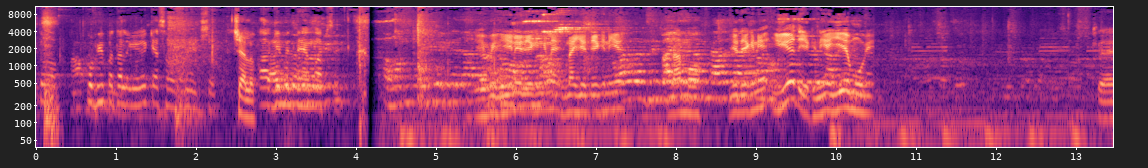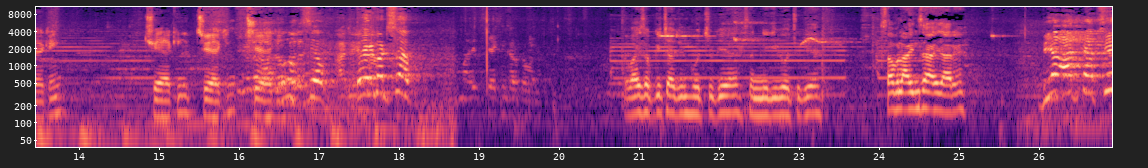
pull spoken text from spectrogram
तो आपको भी पता लगेगा कैसा होता है नेट शो चलो। आगे मिलते हैं हम आपसे। अब हम मूवी देखने जा रहे ये भी ये नहीं देखनी है ना ये देखनी है ना मो ये देखनी है ये देखनी है ये movie checking checking checking checking WhatsApp हमारी चेकिंग तो भाई सबकी चार्जिंग हो चुकी है सन्नी की भी हो चुकी है। सब लाइन से आए जा रहे हैं। भैया आज पेप्सी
